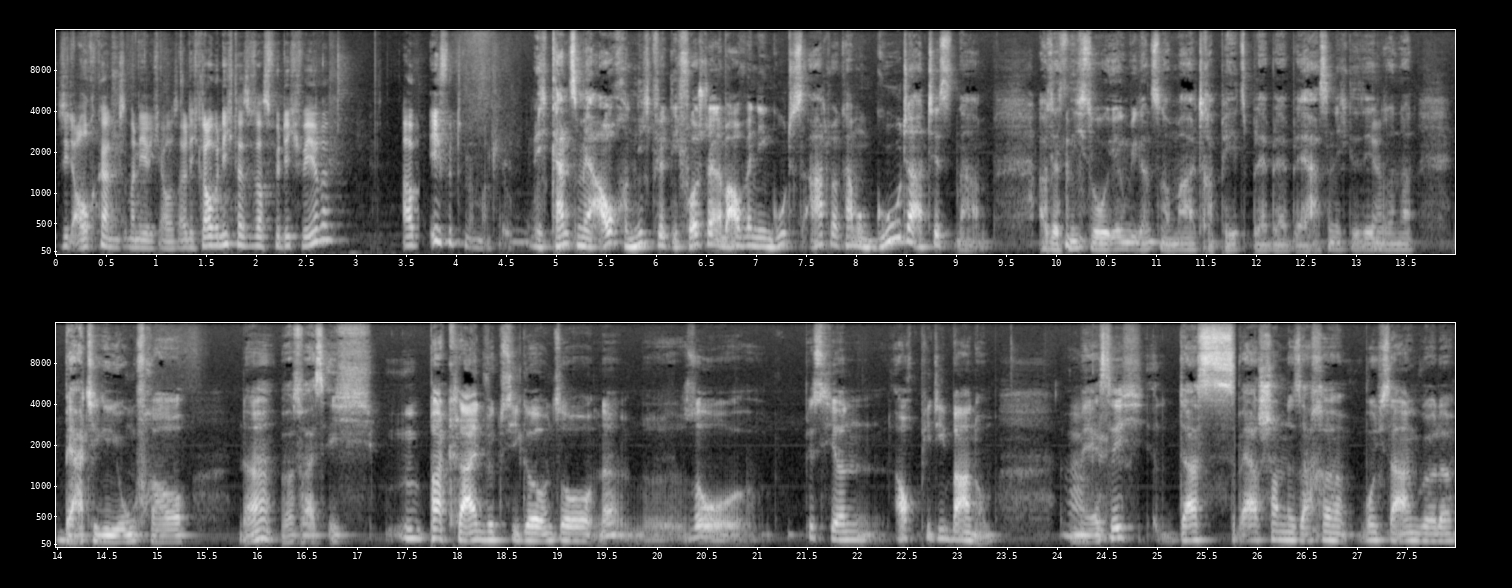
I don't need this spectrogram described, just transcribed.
sieht auch ganz manierlich aus. Also ich glaube nicht, dass es was für dich wäre. Aber ich würde es mir mal anschauen. Ich kann es mir auch nicht wirklich vorstellen, aber auch wenn die ein gutes Artwork haben und gute Artisten haben. Also jetzt nicht so irgendwie ganz normal Trapez, bla bla bla, hast du nicht gesehen, ja. sondern bärtige Jungfrau, ne, was weiß ich, ein paar Kleinwüchsige und so, ne, so ein bisschen auch P.T. Barnum ah, mäßig. Okay. Das wäre schon eine Sache, wo ich sagen würde,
